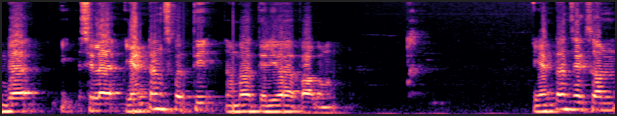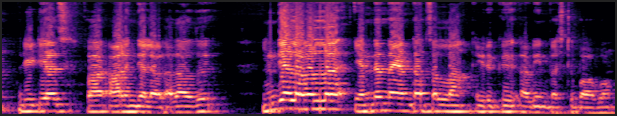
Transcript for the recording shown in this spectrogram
இந்த சில என்ட்ரன்ஸ் பற்றி நம்ம தெளிவாக பார்க்கணும். Entrance exam details for all India level அதாவது இந்தியா லெவலில் எந்தெந்த என்ட்ரன்ஸ் எல்லாம் இருக்குது அப்படின்னு ஃபஸ்ட்டு பார்ப்போம்.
